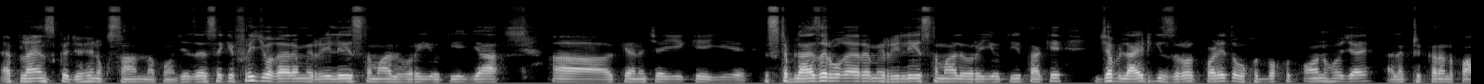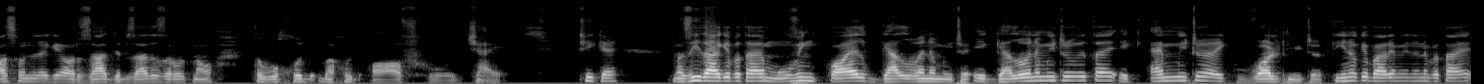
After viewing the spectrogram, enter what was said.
अप्लायंस को जो है नुकसान ना पहुँचे। जैसे कि फ्रिज वगैरह में रिले इस्तेमाल हो रही होती है या आ, कहना चाहिए कि ये स्टेबलाइज़र वगैरह में रिले इस्तेमाल हो रही होती है ताकि जब लाइट की ज़रूरत पड़े तो वो खुद ब खुद ऑन हो जाए इलेक्ट्रिक करंट पास होने लगे और जब ज़्यादा ज़रूरत ना हो तो वो खुद ब खुद ऑफ़ हो जाए। ठीक है? मजीद आगे बताया मूविंग कॉयल गैल्वेनोमीटर एक गैल्वेनोमीटर होता है, एक एम मीटर एक वोल्ट मीटर तीनों के बारे में इन्होंने बताया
